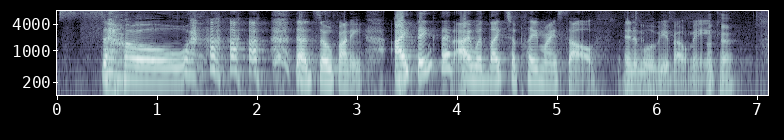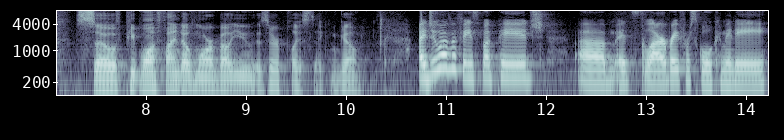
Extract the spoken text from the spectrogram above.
So that's so funny. I think that I would like to play myself in a movie about me. Okay. So if people want to find out more about you, is there a place they can go? I do have a Facebook page. Um, it's Lara for School Committee.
